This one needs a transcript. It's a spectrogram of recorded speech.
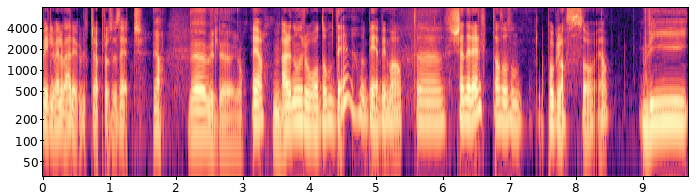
vil vel være ultraprosessert? Ja, det vil det jo. Ja. Mm. Er det noen råd om det? Babymat uh, generelt? Altså sånn på glass og ja. Vi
